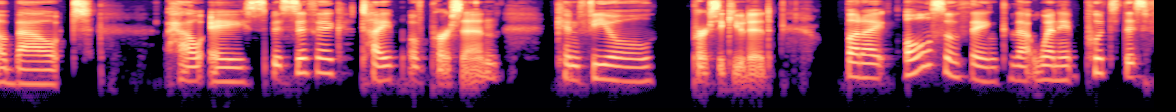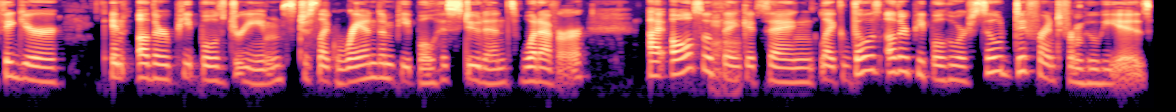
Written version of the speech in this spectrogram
about how a specific type of person can feel persecuted. But I also think that when it puts this figure in other people's dreams, just like random people, his students, whatever, I also Mhm. think it's saying like those other people who are so different from who he is,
